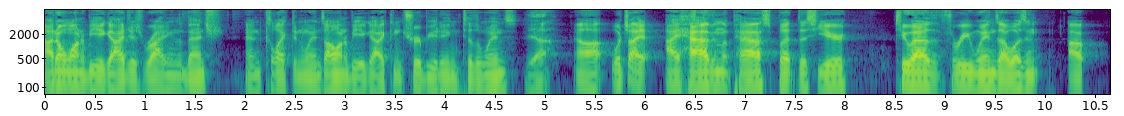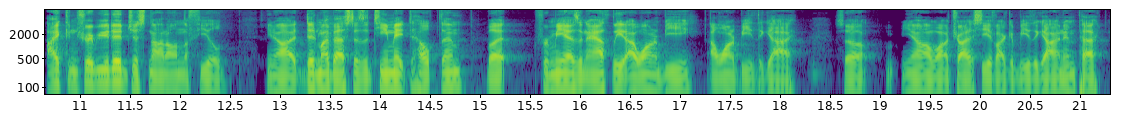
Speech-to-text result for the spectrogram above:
I don't want to be a guy just riding the bench and collecting wins. I want to be a guy contributing to the wins. Yeah. uh, which I, I have in the past, but this year, two out of the three wins, I wasn't. I, I contributed, just not on the field. You know, I did my best as a teammate to help them, but for me as an athlete, I want to be I want to be the guy. So you know, I want to try to see if I could be the guy on impact.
